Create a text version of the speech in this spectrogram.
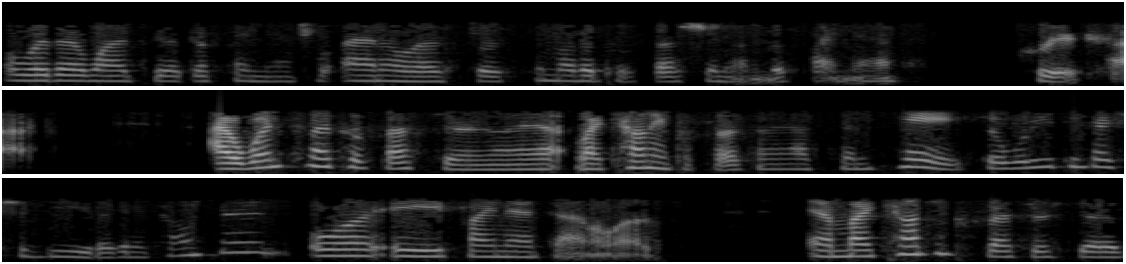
or whether I wanted to be like a financial analyst or some other profession on the finance career track. I went to my professor and I, my accounting professor, and I asked him, "Hey, so what do you think I should be, like an accountant or a finance analyst?" And my accounting professor says,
